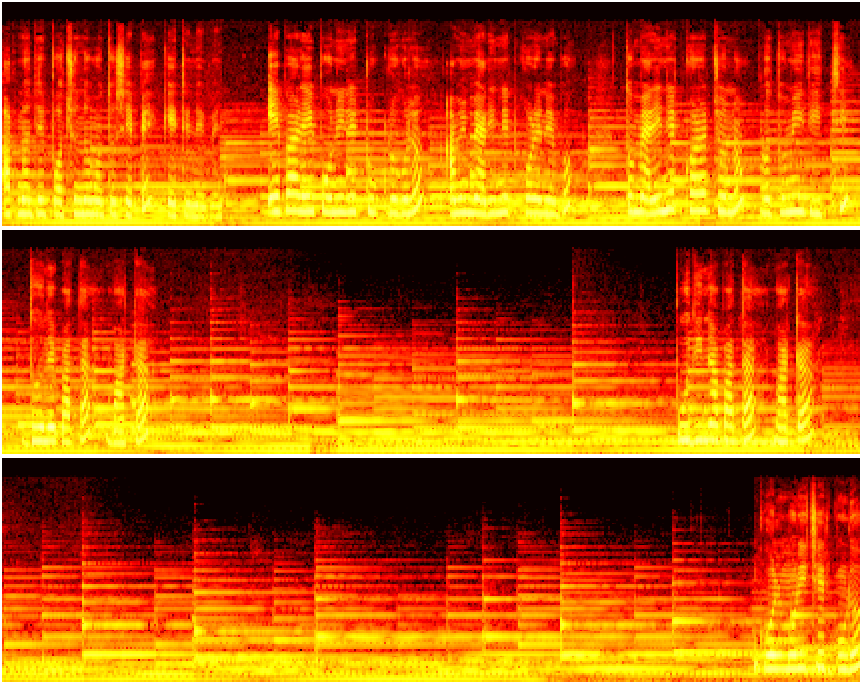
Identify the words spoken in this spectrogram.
আপনাদের পছন্দ মতো শেপে কেটে নেবেন। এবার এই পনিরের টুকরোগুলো আমি ম্যারিনেট করে নেব। তো ম্যারিনেট করার জন্য প্রথমেই দিচ্ছি ধনে পাতা, বাটা। পুদিনা পাতা, বাটা। গোলমরিচের গুঁড়ো।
